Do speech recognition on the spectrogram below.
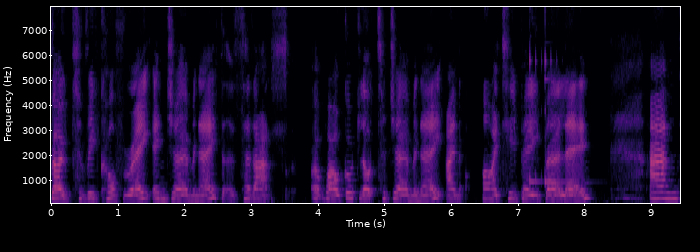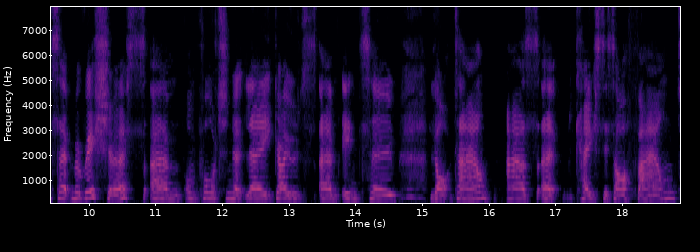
road to recovery in Germany. So that's, uh, well, good luck to Germany and ITB Berlin and uh, Mauritius um, unfortunately goes um, into lockdown as uh, cases are found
